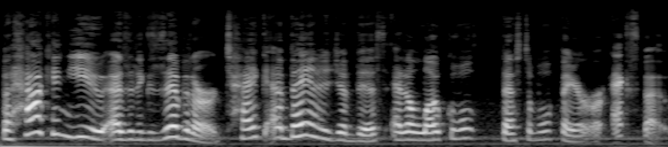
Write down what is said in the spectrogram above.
But how can you, as an exhibitor, take advantage of this at a local festival, fair, or expo?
